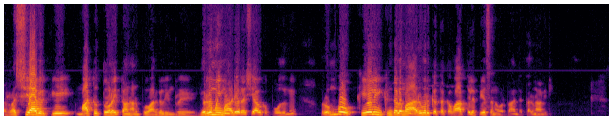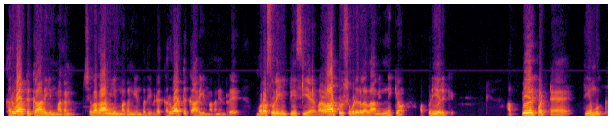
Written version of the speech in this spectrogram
ரஷ்யாவிற்கு மாட்டுத் தோலைத்தான் அனுப்புவார்கள் என்று எருமை மாடே ரஷ்யாவுக்கு போதுன்னு ரொம்ப கேலிங் கிண்டலுமா அருவருக்கத்தக்க வார்த்தையில பேசினவர் தான் இந்த கருணாநிதி. கருவாட்டுக்காரியின் மகன் சிவகாமியின் மகன் என்பதை விட கருவாட்டுக்காரியின் மகன் என்று முரசொலியில் பேசிய வரலாற்று சுவடுகள் எல்லாம் இன்னைக்கும் அப்படியே இருக்கு. அப்பேற்பட்ட திமுக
